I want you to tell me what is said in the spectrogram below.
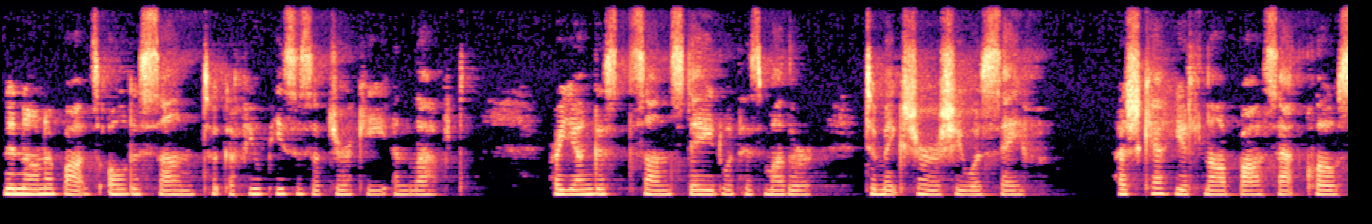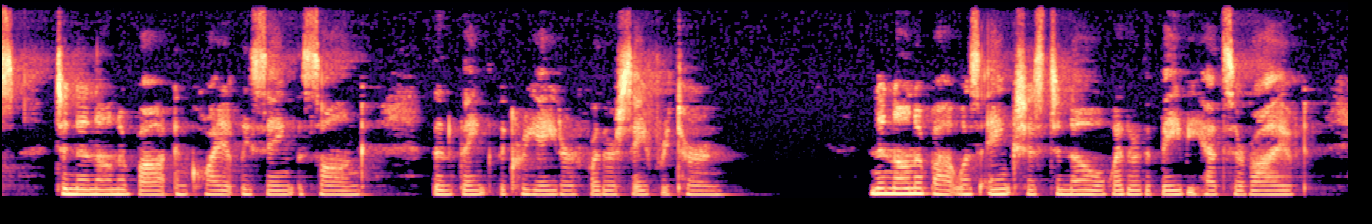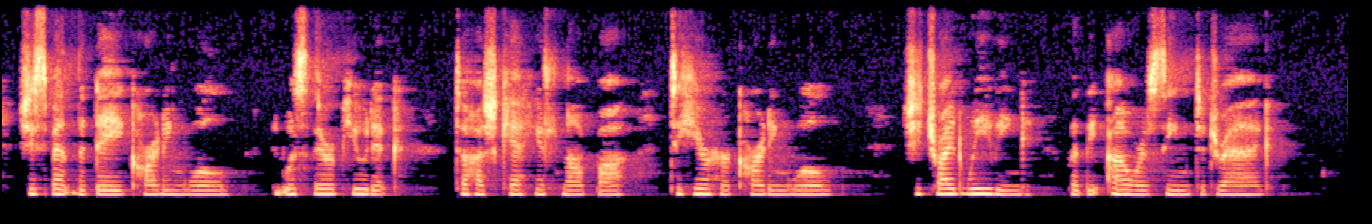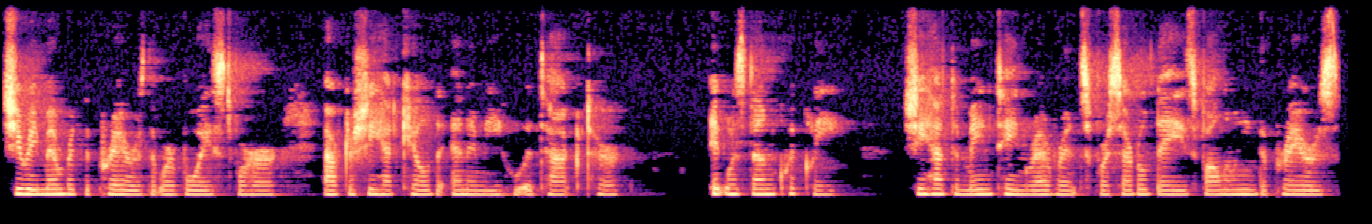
Ninanabot's oldest son took a few pieces of jerky and left. Her youngest son stayed with his mother to make sure she was safe. Hashkehilnaba sat close to Ninanaba and quietly sang a song, then thanked the Creator for their safe return. Ninanaba was anxious to know whether the baby had survived. She spent the day carding wool. It was therapeutic to Hashkehilnaba to hear her carding wool. She tried weaving, but the hours seemed to drag. She remembered the prayers that were voiced for her after she had killed the enemy who attacked her. It was done quickly. She had to maintain reverence for several days following the prayers,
